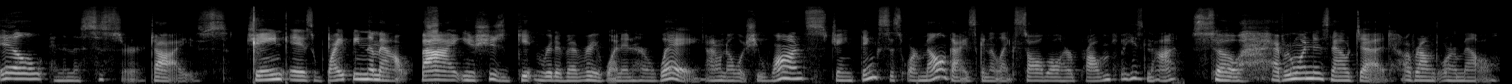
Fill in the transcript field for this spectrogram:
ill. And then the sister dies. Jane is wiping them out by, you know, she's getting rid of everyone in her way. I don't know what she wants. Jane thinks this Ormel guy is gonna like solve all her problems, but he's not. So everyone is now dead around Ormel,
